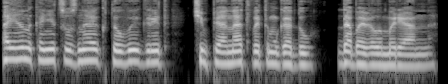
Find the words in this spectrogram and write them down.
«А я, наконец, узнаю, кто выиграет чемпионат в этом году», — добавила Марианна.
